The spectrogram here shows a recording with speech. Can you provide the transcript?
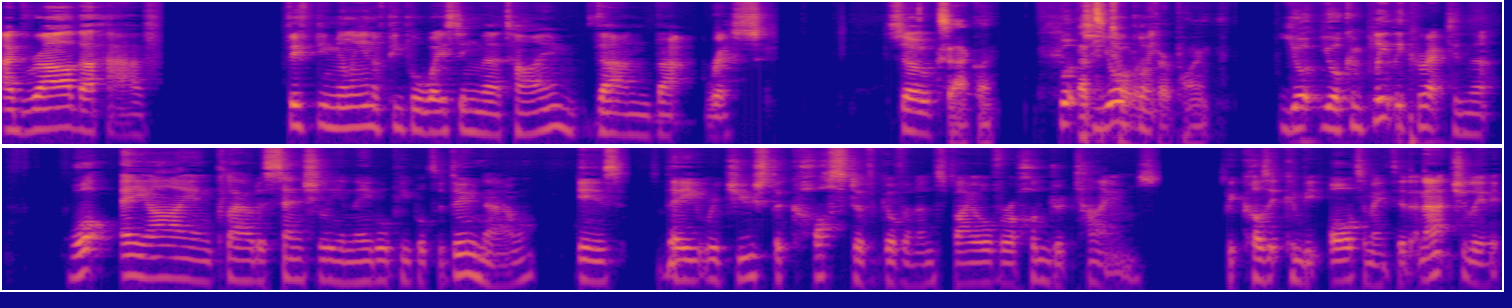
I'd rather have 50 million of people wasting their time than that risk. So, Exactly. but That's to a your totally point, fair point. you're you're completely correct in that what AI and cloud essentially enable people to do now is they reduce the cost of governance by over a hundred times because it can be automated. And actually,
